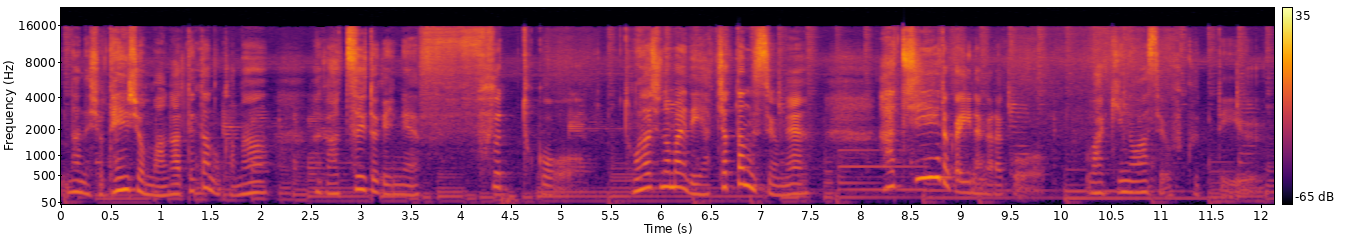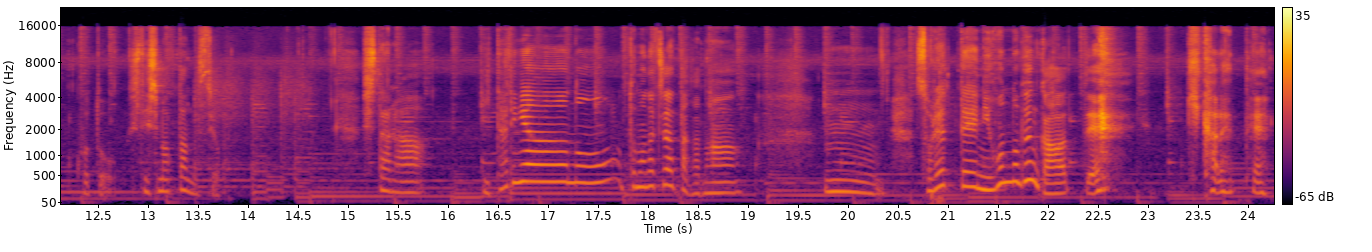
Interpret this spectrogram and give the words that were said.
なんでしょうテンションも上がってたのかななんか暑い時にねふっとこう友達の前でやっちゃったんですよね。あちーとか言いながらこう脇の汗を拭くっていうことをしてしまったんですよ。したらイタリアの友達だったかな。うん。それって日本の文化？って 聞かれて。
